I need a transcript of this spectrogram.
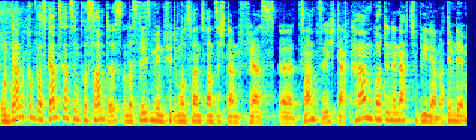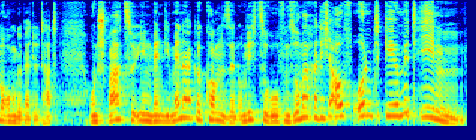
und dann kommt was ganz, ganz Interessantes und das lesen wir in 4. Mose 22, dann Vers äh, 20. Da kam Gott in der Nacht zu Biliam, nachdem der immer rumgebettelt hat, und sprach zu ihnen, wenn die Männer gekommen sind, um dich zu rufen, so mache dich auf und gehe mit ihnen.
